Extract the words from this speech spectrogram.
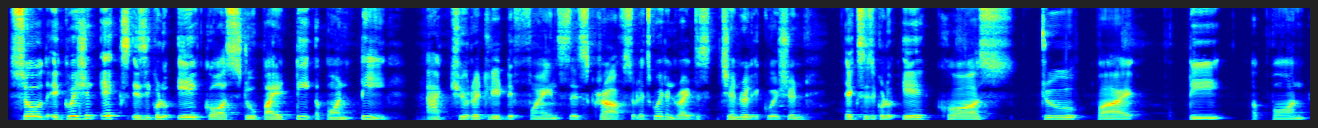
So the equation x is equal to a cos 2 pi t upon t accurately defines this graph. So let's go ahead and write this general equation. x is equal to a cos 2 pi t upon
